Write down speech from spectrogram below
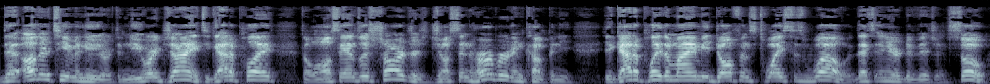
the other team in New York, the New York Giants. You got to play the Los Angeles Chargers, Justin Herbert and company. You got to play the Miami Dolphins twice as well. That's in your division. So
